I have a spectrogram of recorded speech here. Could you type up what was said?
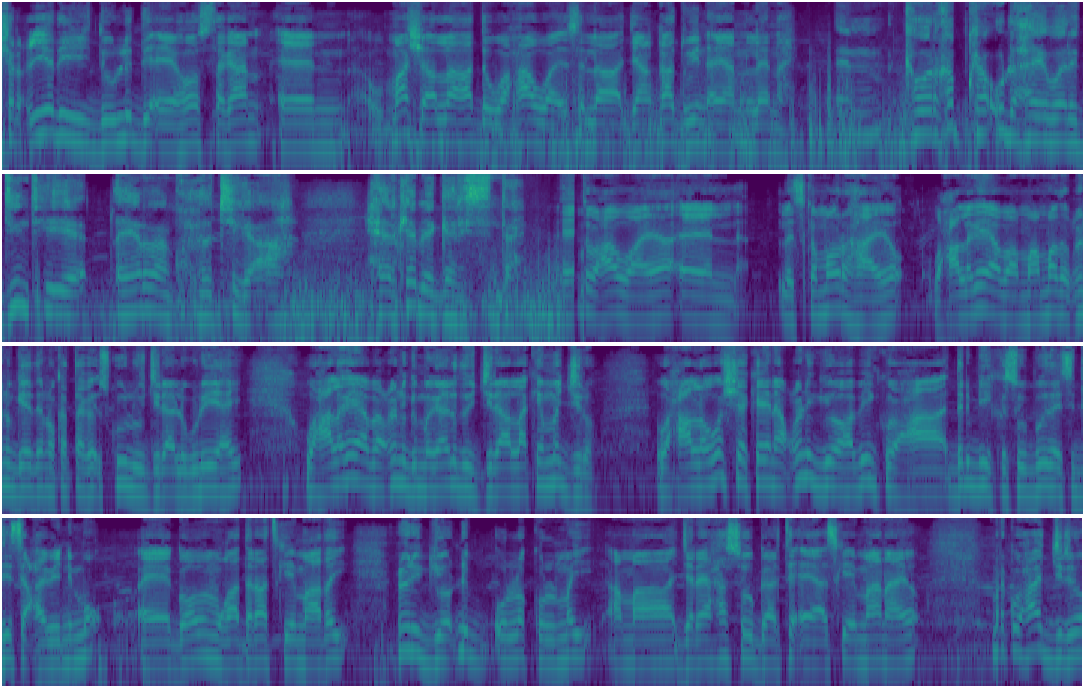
Sharciyadii dowladdii ay hoos tagaan maasha allah hadda waxaa isla jaanqaad weyn ayaan leenahay ka warqabka u dhexeeya waalidiinta iyo dhallinyaradan qaxootiga ah heerkee bay waaya layskama warhaayo waxaa laga yaabaa maamada cunugeeda inuu ka taga iskuuluu jiraa lagu leeyahay. Waxaa laga yaabaa cunuga magaaladuu jiraa laakiin ma jiro. Waxaa looga sheekaynaa cunugii oo habeenkii waxaa derbiga ka soo boodaya siddeed sac habeenimo gooba muqaadaraadka imaaday. Cunugii oo dhib uu la kulmay ama jareexa soo gaartay ayaa iska imaanayo marka waxaa jiro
